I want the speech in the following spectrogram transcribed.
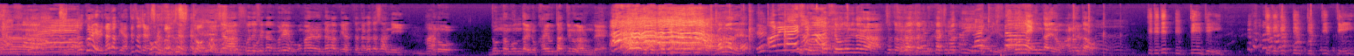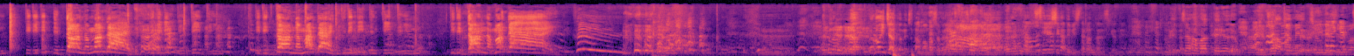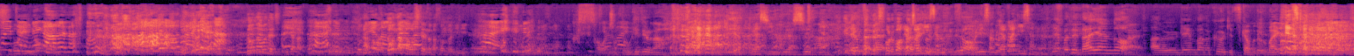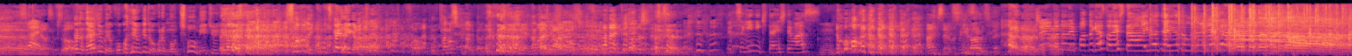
僕らより長くやってたじゃないですかずっと。じゃあここでせっかくねお前らより長くやった中田さんに、はいあのどんな問題の替え歌っていうのがあるんで。生で？お願いしちょっと歌って踊りながらちょっと浦和ちゃんにも聞かせてもらっていい？どんな問題のあの歌を。テテテテテンテンテテテテテテテンテテテテどんな問題テテテテテテンテテどんな問題テテテテテテンテテどんな問題動いちゃうとねちょっとあんま面白くないです静止画で見せたかったんですけどねめっちゃハマってるよでもめっちゃハマってるなんかちょいちょい目が合うなと思ってどんなもんでちょっと見たかったどんな顔してんのかその時にはいそうちょっと受けてるな。悔しいな。悔しいな。それはやっぱ兄さんそうお兄さんやっぱ兄さんだやっぱねダイアンのあの現場の空気つかむのうまいかう。まいらそう。ただ大丈夫よ。ここで受けてもこれもう 超身内受けだから外で一個も使えねえから。楽しくなるからね。周りが楽しくなるで次に期待してます。次もあるんですね。ということでポッドキャストでした。いろはちゃんありがとうございました。ありがとうございました。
